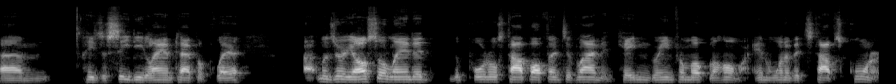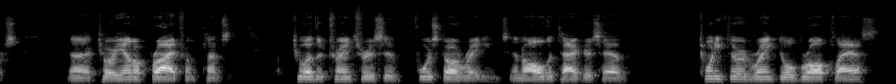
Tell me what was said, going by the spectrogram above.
um, he's a CeeDee Lamb type of player. Uh, Missouri also landed the portal's top offensive lineman, Cayden Green from Oklahoma, and one of its top corners, uh, Toriano Pride from Clemson. Two other transfers have four-star ratings, and all the Tigers have – 23rd ranked overall class,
